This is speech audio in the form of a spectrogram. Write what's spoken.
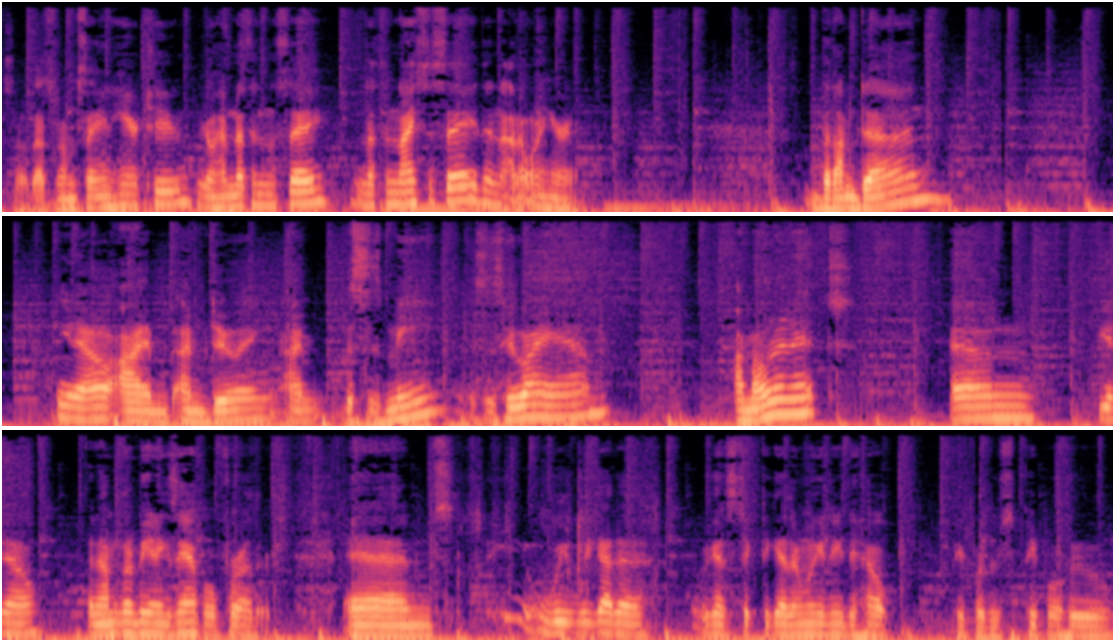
So that's what I'm saying here too. You don't have nothing to say, nothing nice to say, then I don't want to hear it but I'm done. You know, I'm I'm doing I'm this is me. This is who I am. I'm owning it. And you know, and I'm going to be an example for others. And we we got to we got to stick together and we need to help people. There's people who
